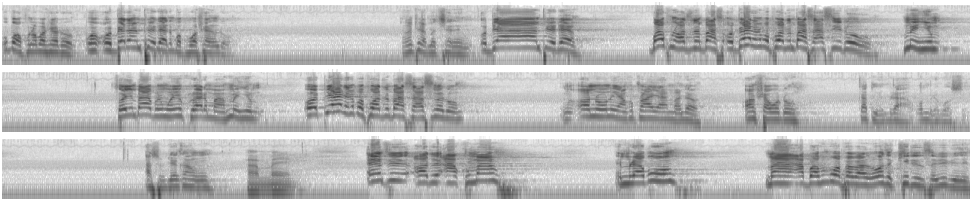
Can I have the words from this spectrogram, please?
wobɔ ɔpono bɔhwɛ do. Obiara mpere dɛ ne bɔ bɔhwɛ no do. Ɛmɛ mpere mo kyerɛ no obiara mpere dɛ bɔ ɔpono ɔdze ne ba obiara ne bɔ ɔdze ne ba asase do. Home enyim so onye baabu no wɔnye kura no ma home enyim obiara ne ne bɔ ɔdze ne ba asase no do ɔno no yankopɔn ayɛ ama dɛ ɔnhwɛ wo do kapem ebire a wɔn mmerɛ bɔ so. Asomdwe nka ho. Amen. ɛnti ɔde akoma mmirabo ma aborɔfo bɔ pɛpɛ wɔte kidneys sɛ bibiri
